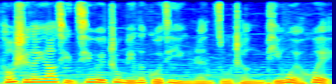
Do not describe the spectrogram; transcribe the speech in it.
同时呢，邀请七位著名的国际影人组成评委会。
